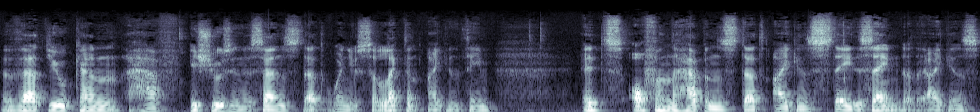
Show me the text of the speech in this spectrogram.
that you can have issues in the sense that when you select an icon theme, it often happens that icons stay the same, that icons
